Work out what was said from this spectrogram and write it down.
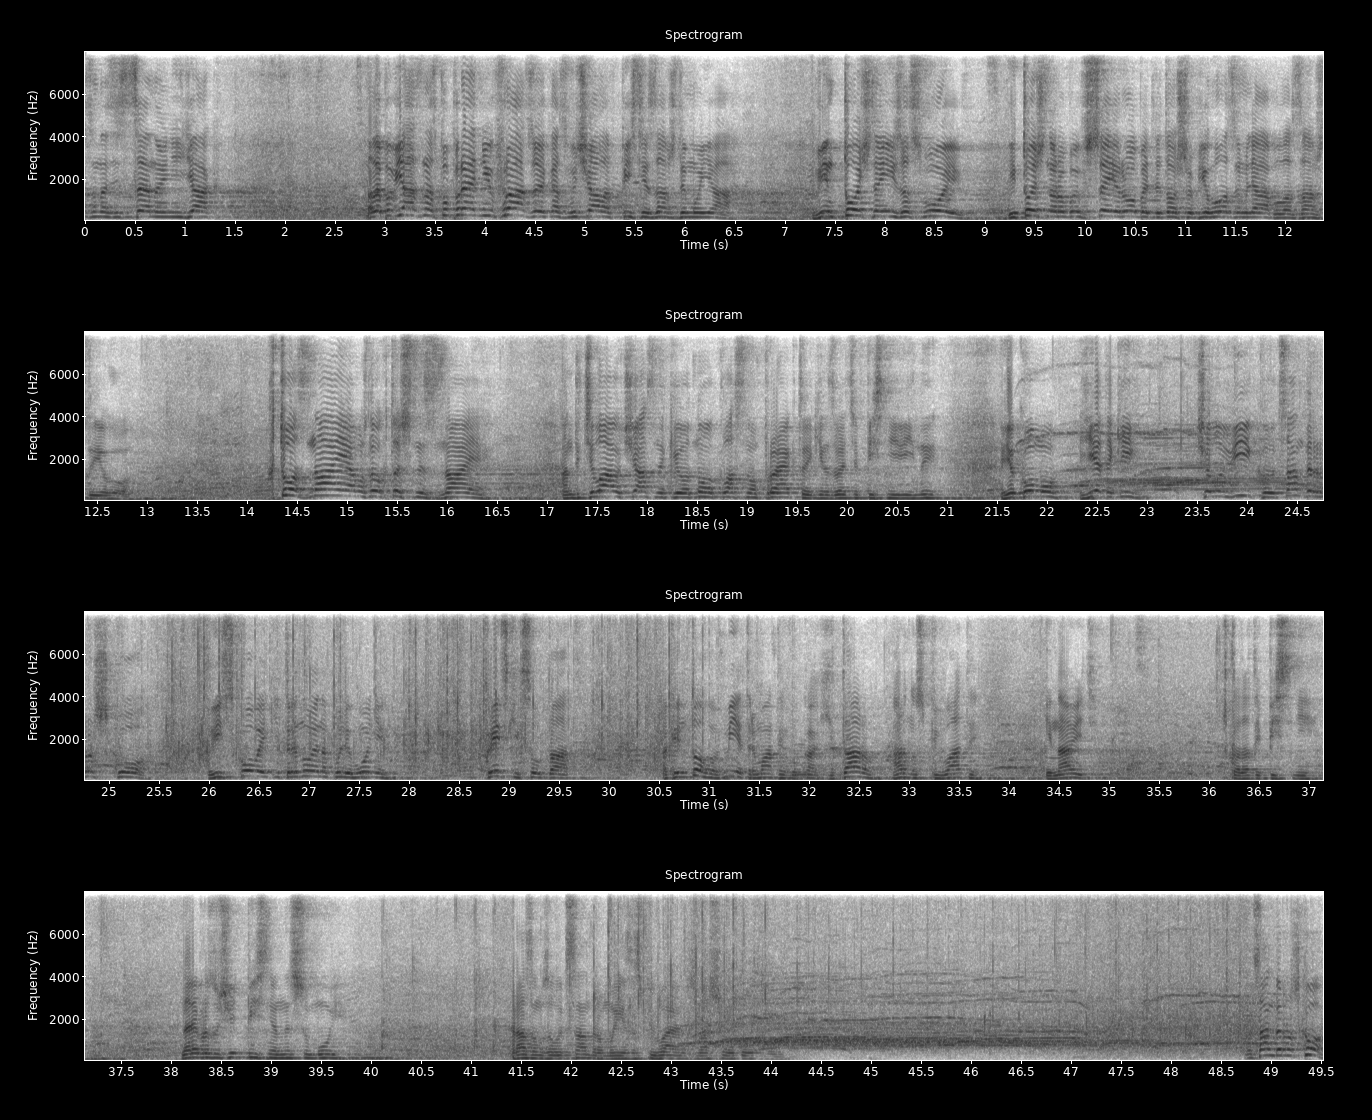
пов'язана зі сценою ніяк. Але пов'язана з попередньою фразою, яка звучала в пісні завжди моя. Він точно її засвоїв і точно робив все і робить для того, щоб його земля була завжди його. Хто знає, а можливо хтось не знає. Антитіла учасники одного класного проекту, який називається Пісні війни, в якому є такий чоловік Олександр Рожко, військовий, який тренує на полігоні українських солдат. А крім того, вміє тримати в руках гітару, гарно співати і навіть складати пісні. Далі прозвучить пісня Не сумуй. Разом з Олександром ми її заспіваємо з вашого дозволу. Олександр Рожко!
